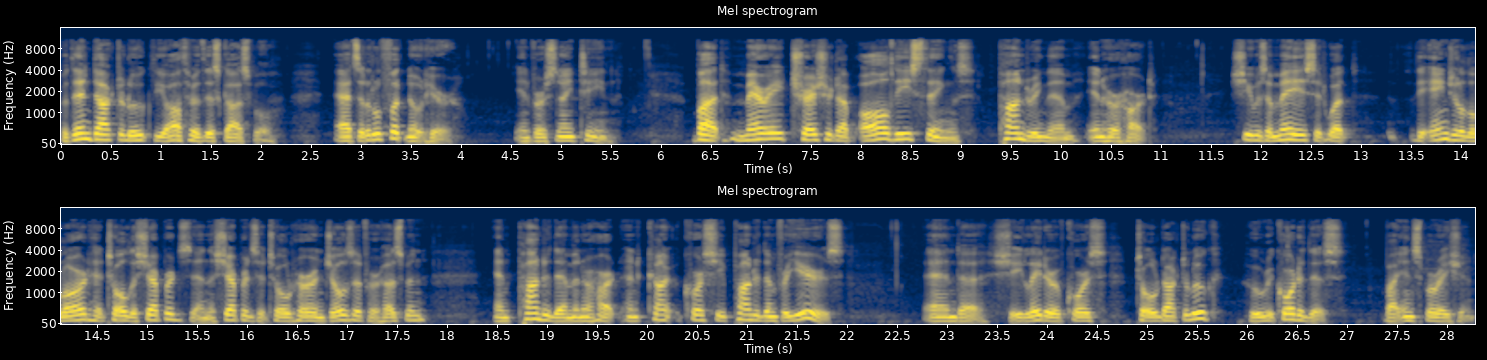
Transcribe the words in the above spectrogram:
But then Dr. Luke, the author of this gospel, adds a little footnote here in verse 19. But Mary treasured up all these things, pondering them in her heart. She was amazed at what the angel of the Lord had told the shepherds, and the shepherds had told her and Joseph, her husband, and pondered them in her heart. And of course, she pondered them for years And uh, she later, of course, told Dr. Luke, who recorded this by inspiration.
